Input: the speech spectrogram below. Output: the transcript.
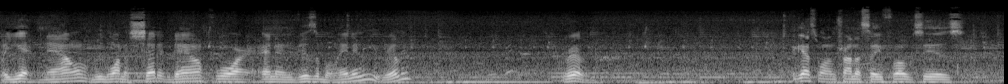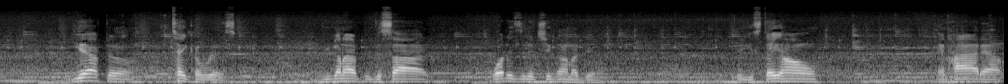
But yet now we want to shut it down for an invisible enemy? Really? Really? I guess what I'm trying to say, folks, is you have to take a risk. You're going to have to decide what is it that you're going to do. Do you stay home and hide out?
